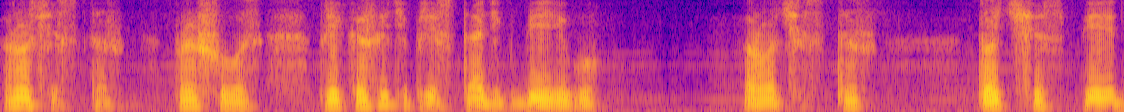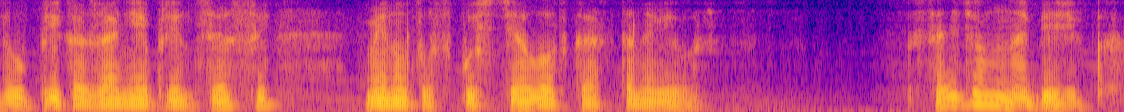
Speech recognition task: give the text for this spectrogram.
Рочестер, прошу вас, прикажите пристать к берегу. Рочестер тотчас передал приказание принцессы, минуту спустя лодка остановилась. «Сойдем на берег»,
